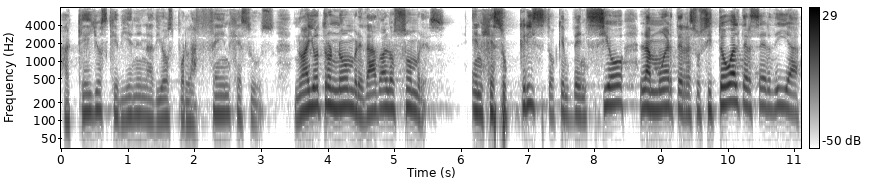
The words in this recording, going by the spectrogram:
Aquellos que vienen a Dios por la fe en Jesús. No hay otro nombre dado a los hombres en Jesucristo que venció la muerte, resucitó al tercer día,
